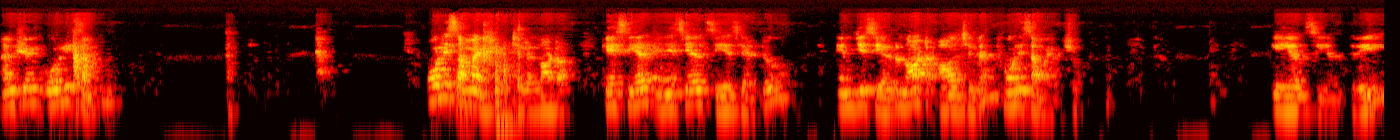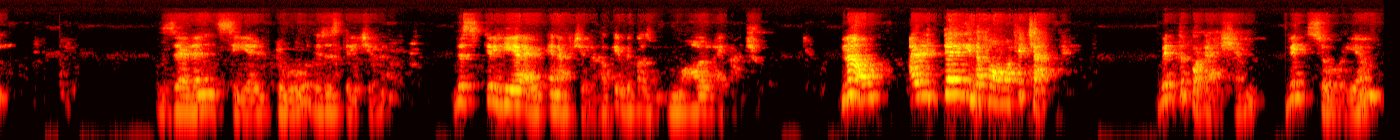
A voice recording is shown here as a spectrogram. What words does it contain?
I'm showing only some. Only some I'm showing, children, not all. KCl, NaCl, CaCl2, MgCl2, not all children, only some I'm showing. AlCl3, ZnCl2, this is three children. This till here I enough children, okay, because all I can't show. Now, I will tell in the form of a chart with the potassium, with sodium,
